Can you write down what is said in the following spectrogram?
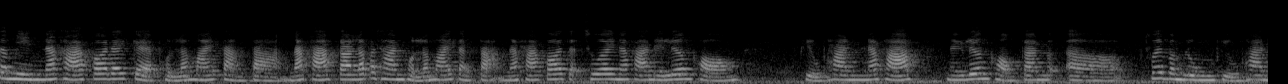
ตามินนะคะ ก็ได้แก่ผลไม้ต่างๆนะคะ การรับประทานผลไม้ต่างๆนะคะ ก็จะช่วยนะคะในเรื่องของผิวพรรณนะคะ ในเรื่องของการช่วยบำรุงผิวพรรณ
